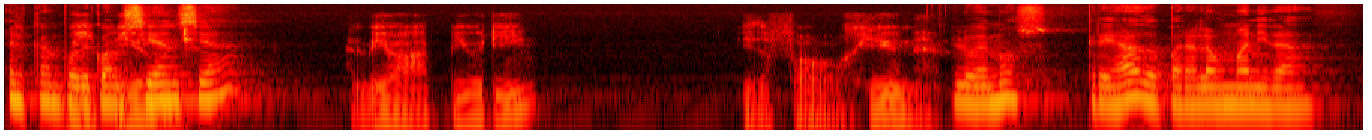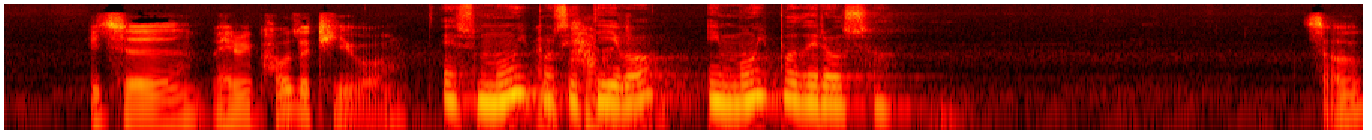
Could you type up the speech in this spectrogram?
El campo de We build. conciencia lo hemos creado para la humanidad. It's uh, very positive. Es muy positivo y muy poderoso. So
